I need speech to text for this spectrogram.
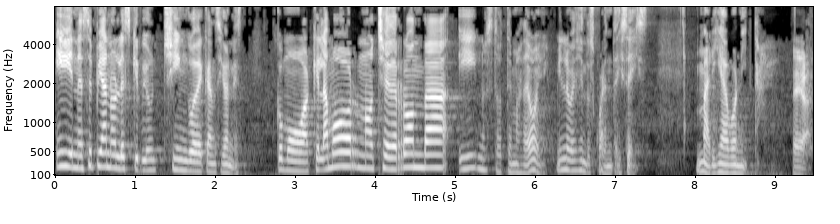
Y en ese piano le escribió un chingo de canciones, como Aquel amor, Noche de ronda y nuestro tema de hoy, 1946, María Bonita. Ya.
